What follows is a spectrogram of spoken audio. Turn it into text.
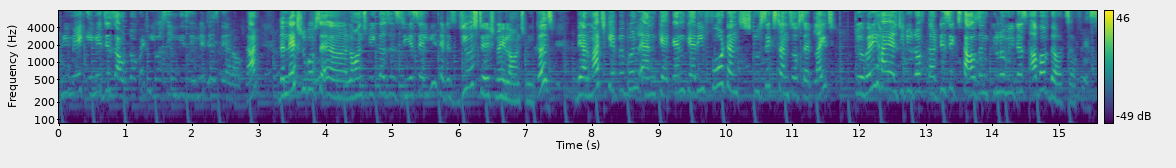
we make images out of it. You are seeing these images they are of that. The next group of uh, launch vehicles is gslv that is geostationary launch vehicles. They are much capable and ca can carry 4 tons to 6 tons of satellites to a very high altitude of 36,000 kilometers above the Earth's surface.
